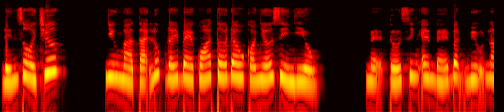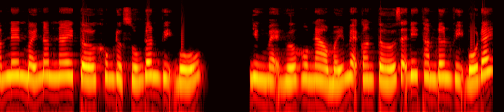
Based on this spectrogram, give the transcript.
Đến rồi chứ. Nhưng mà tại lúc đấy bé quá tớ đâu có nhớ gì nhiều. Mẹ tớ sinh em bé bận bịu lắm nên mấy năm nay tớ không được xuống đơn vị bố. Nhưng mẹ hứa hôm nào mấy mẹ con tớ sẽ đi thăm đơn vị bố đấy.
